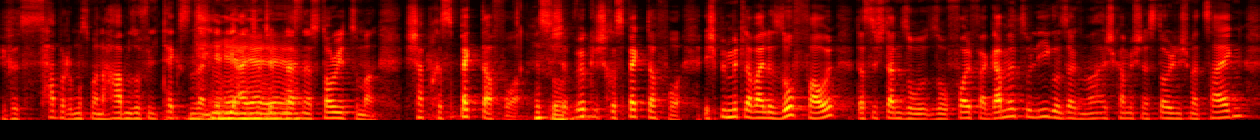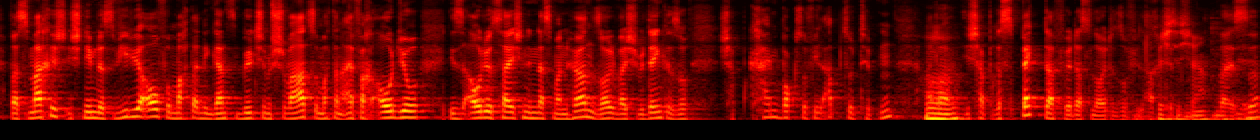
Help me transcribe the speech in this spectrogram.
wie viel Sabr muss man haben, so viel Text in sein Handy Ja, einzutippen, ja, das ja. in der Story zu machen. Ich habe Respekt davor. So. Ich habe wirklich Respekt davor. Ich bin mittlerweile so faul, dass ich dann so, so voll vergammelt so liege und sage, "Ah, ich kann mich in der Story nicht mehr zeigen. Was mache ich? Ich nehme das Video auf und mache dann den ganzen Bildschirm schwarz und mache dann einfach Audio, dieses Audiozeichen hin, das man hören soll, weil ich mir denke, so, ich habe keinen Bock, so viel abzutippen, aber ich habe Respekt dafür, dass Leute so viel abtippen. Richtig, ja. Weißt du?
